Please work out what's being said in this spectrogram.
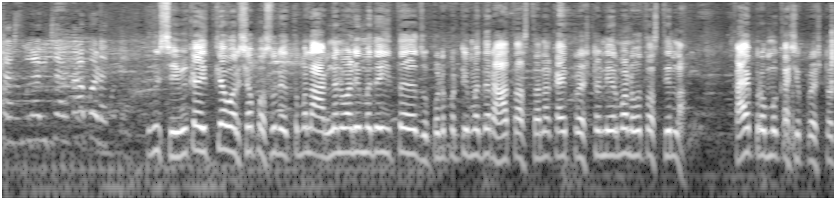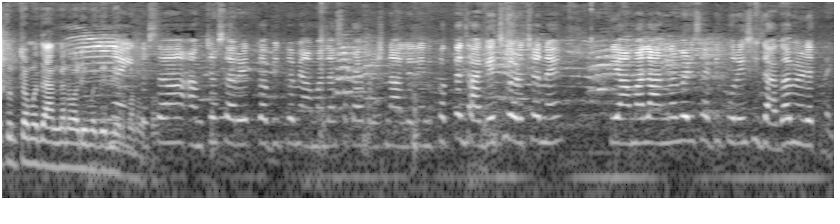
शासनाला विचार का पडत नाही? तुम्ही सेविका इतक्या वर्षापासून आहे तुम्हाला अंगणवाडीमध्ये इथं झोपडपट्टीमध्ये राहत असताना काही प्रश्न निर्माण होत असतील ना? काय प्रमुख असे प्रश्न तुमच्यामध्ये अंगणवाडीमध्ये निर्माण नाही होतात? तसं आमच्या सर्वेत कमीत कमी आम्हाला असं काय प्रश्न आलेले नाही. फक्त जागेची अडचण आहे की आम्हाला अंगणवाडीसाठी पुरेशी जागा मिळत नाही.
